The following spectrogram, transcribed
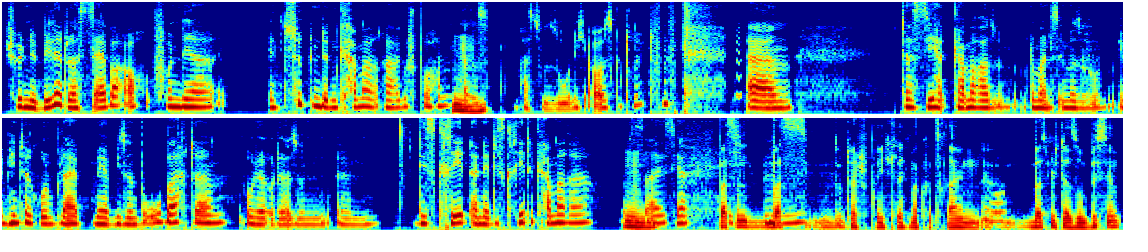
schöne Bilder. Du hast selber auch von der entzückenden Kamera gesprochen. Mhm. Also das hast du so nicht ausgedrückt. ähm, dass die Kamera, du meinst immer so im Hintergrund bleibt, mehr wie so ein Beobachter oder oder so ein ähm, diskret, eine diskrete Kamera, Mhm. sei es ja. Was, Ich- was, da springe ich gleich mal kurz rein, Ja. was mich da so ein bisschen,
